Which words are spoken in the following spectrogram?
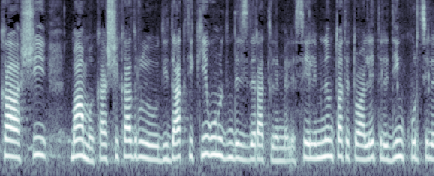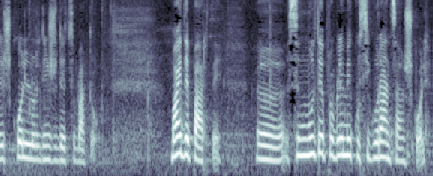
ca și mamă, ca și cadru didactic, e unul din dezideratele mele, să eliminăm toate toaletele din curțile școlilor din județul Bacău. Mai departe, uh, sunt multe probleme cu siguranța în școli.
